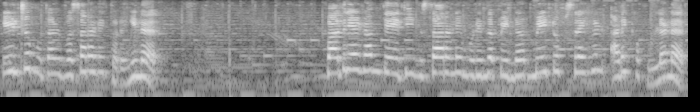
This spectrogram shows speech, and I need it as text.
இன்று முதல் விசாரணை தொடங்கினர். பதினேழாம் தேதி விசாரணை முடிந்த பின்னர் மீண்டும் சிறையில் அடைக்க உள்ளனர்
